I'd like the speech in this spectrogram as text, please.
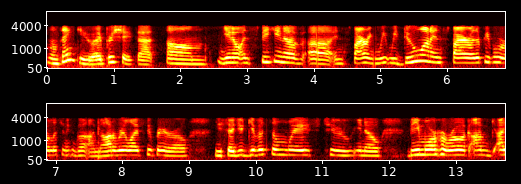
Well, thank you. I appreciate that. Um, you know, and speaking of uh inspiring, we we do want to inspire other people who are listening who go, I'm not a real life superhero. You said you'd give us some ways to, you know, be more heroic. I'm I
